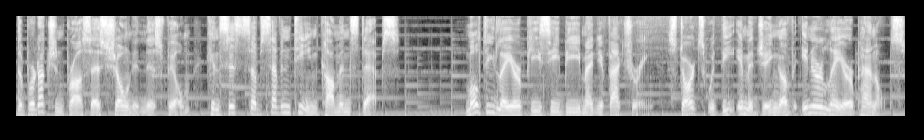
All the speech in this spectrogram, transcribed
The production process shown in this film consists of 17 common steps. Multi-layer PCB manufacturing starts with the imaging of inner layer panels.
